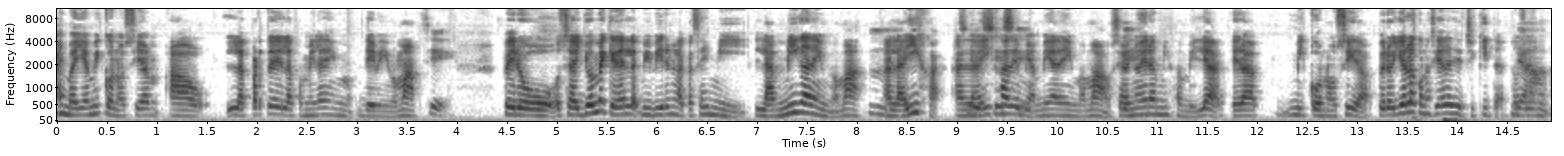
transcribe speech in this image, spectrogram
en Miami conocí a, la parte de la familia de mi, de mi mamá. Sí. Pero, o sea, yo me quedé a vivir en la casa de mi, la amiga de mi mamá, Mm. a la hija, a Sí, la sí, hija de sí. mi amiga de mi mamá. O sea, no era mi familiar, era mi conocida. Pero yo la conocía desde chiquita, entonces Ya.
